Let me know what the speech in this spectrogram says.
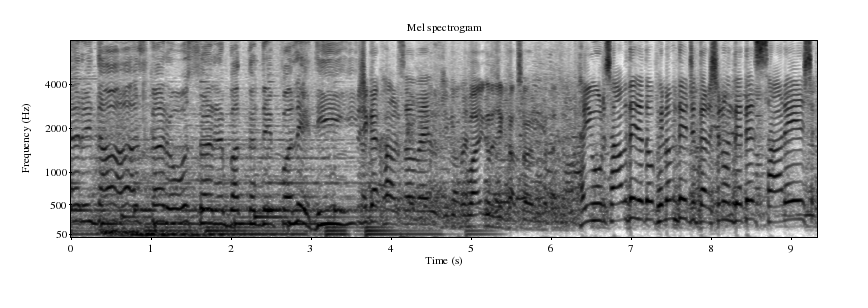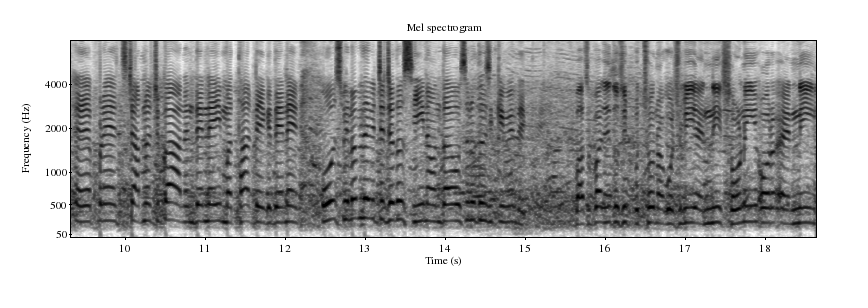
ਅਰਦਾਸ ਕਰੋ ਸਰਬੱਤ ਦੇ ਭਲੇ ਦੀ। ਵਾਹਿਗੁਰੂ ਜੀ ਕਾ ਖਾਲਸਾ ਵਾਹਿਗੁਰੂ ਜੀ ਕੀ ਫਤਿਹ। ਵਾਹਿਗੁਰੂ ਜੀ ਖਾਲਸਾ ਵਾਹਿਗੁਰੂ ਜੀ ਕੀ ਫਤਿਹ। ਹਯੂਰ ਸਾਹਿਬ ਦੇ ਜਦੋਂ ਫਿਲਮ ਦੇ ਵਿੱਚ ਦਰਸ਼ਨ ਹੁੰਦੇ ਤੇ ਸਾਰੇ ਆਪਣੇ ਚਰਨ ਝੁਕਾ ਲੈਂਦੇ ਨੇ ਮੱਥਾ ਟੇਕਦੇ ਨੇ। ਉਸ ਫਿਲਮ ਦੇ ਵਿੱਚ ਜਦੋਂ ਸੀਨ ਆਉਂਦਾ ਉਸ ਨੂੰ ਤੁਸੀਂ ਕਿਵੇਂ ਦੇਖਿਆ ਬਸ ਭਾਜੀ, ਤੁਸੀਂ ਪੁੱਛੋ ਨਾ ਕੁਝ ਵੀ, ਇੰਨੀ ਸੋਹਣੀ ਔਰ ਇੰਨੀ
